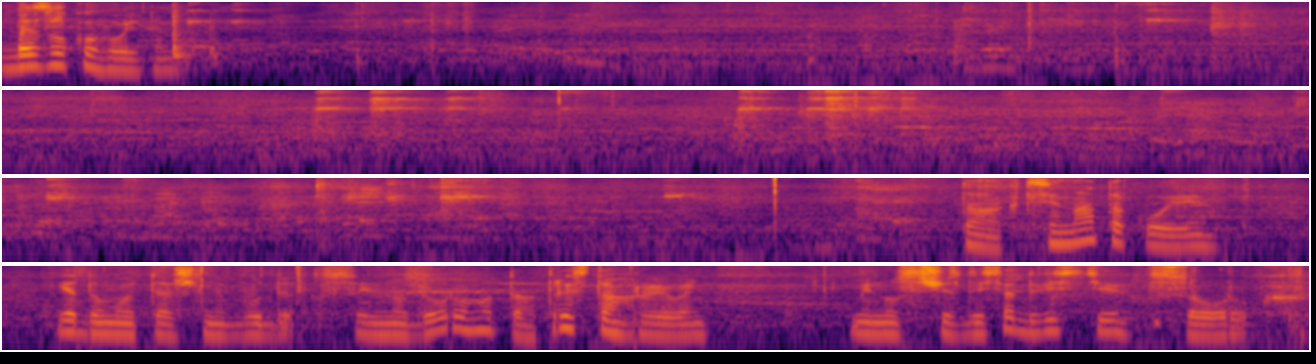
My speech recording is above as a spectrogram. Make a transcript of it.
Безалкогольним. Так, ціна такої, я думаю, теж не буде сильно дорого. Так, 300 гривень. Мінус 60, 240.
